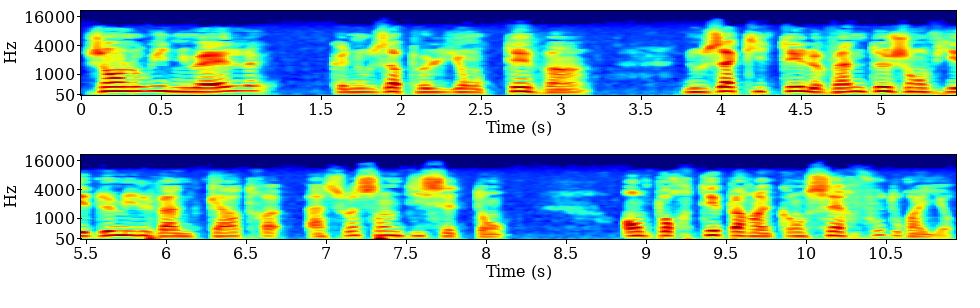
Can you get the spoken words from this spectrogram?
Jean-Louis Nuel, que nous appelions Thévin, nous a quittés le 22 janvier 2024 à 77 ans, emporté par un cancer foudroyant.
